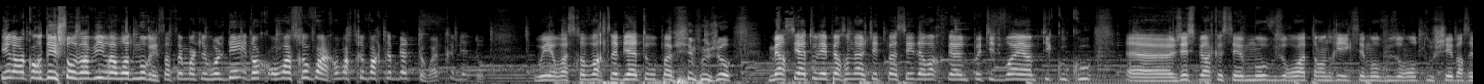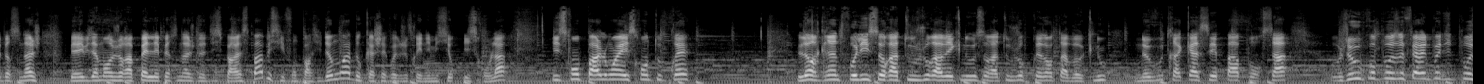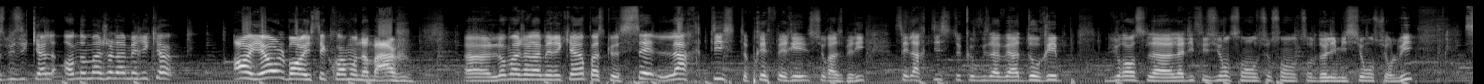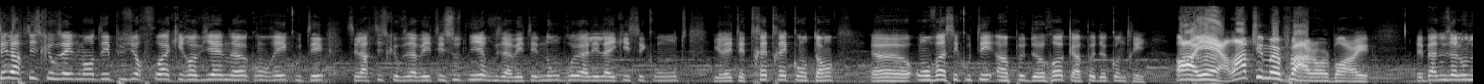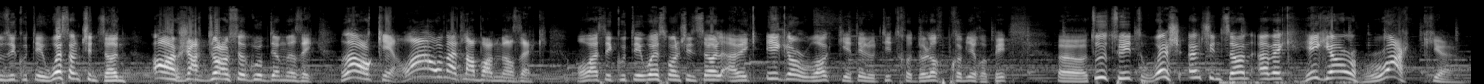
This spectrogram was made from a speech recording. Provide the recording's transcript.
il a encore des choses à vivre avant de mourir. Ça, c'est moi qui vous le dis. Donc, on va se revoir. On va se revoir très bientôt. hein, très bientôt. Oui, on va se revoir très bientôt, Papy Moujo. Merci à tous les personnages d'être passés, d'avoir fait une petite voix et un petit coucou. Euh, J'espère que ces mots vous auront attendri que ces mots vous auront touché par ces personnages. Bien évidemment, je rappelle, les personnages ne disparaissent pas puisqu'ils font partie de moi. Donc, à chaque fois que je ferai une émission, ils seront là. Ils seront pas loin, ils seront tout près. Leur grain de folie sera toujours avec nous, sera toujours présente avec nous. Ne vous tracassez pas pour ça. Je vous propose de faire une petite pause musicale en hommage à l'américain. Oh yeah, old boy, c'est quoi mon hommage? Euh, L'hommage à l'américain parce que c'est l'artiste préféré sur Raspberry. C'est l'artiste que vous avez adoré durant la, diffusion sur son, de l'émission sur lui. C'est l'artiste que vous avez demandé plusieurs fois qu'il revienne, euh, qu'on réécoutait. C'est l'artiste que vous avez été soutenir. Vous avez été nombreux à aller liker ses comptes. Il a été très très content. Euh, on va s'écouter un peu de rock, un peu de country. Oh yeah, là tu me parles, boy. Eh bien, nous allons nous écouter Wes Hutchinson. Oh, j'adore ce groupe de musique. Là, ok, là, on a de la bonne musique. On va s'écouter Wes Hutchinson avec Eagle Rock, qui était le titre de leur premier EP. Euh, tout de suite, Wes Hutchinson avec Eagle Rock.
